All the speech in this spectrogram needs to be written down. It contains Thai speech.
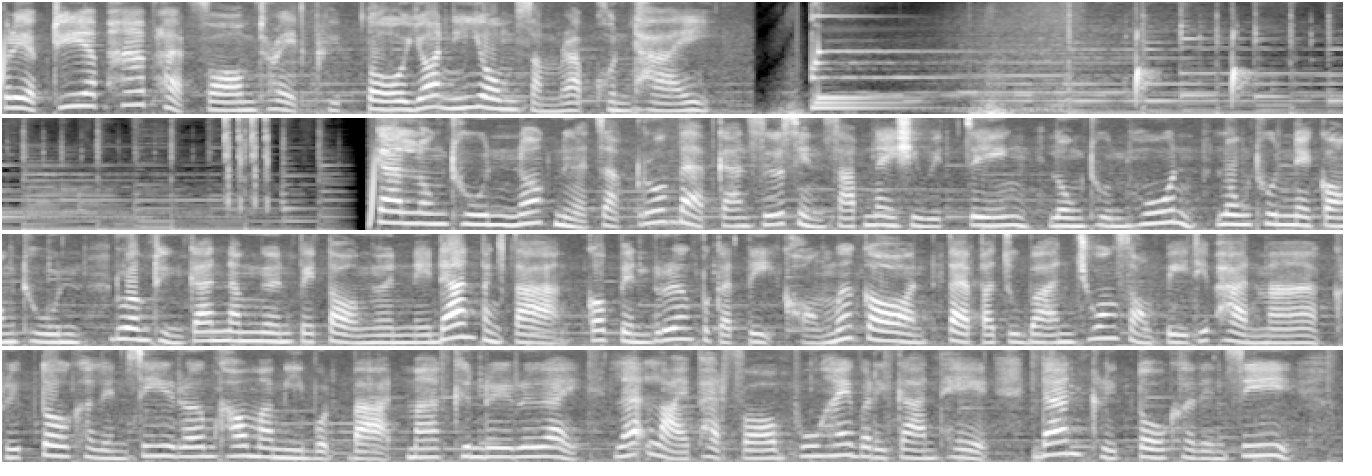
เปรียบเทียบ 5 แพลตฟอร์มเทรดคริปโตยอดนิยมสำหรับคนไทย การลงทุนนอกเหนือจากรูปแบบการซื้อสินทรัพย์ในชีวิตจริง ลงทุนหุ้น ลงทุนในกองทุน รวมถึงการนำเงินไปต่อเงินในด้านต่างๆ ก็เป็นเรื่องปกติของเมื่อก่อน แต่ปัจจุบันช่วง 2 ปีที่ผ่านมาคริปโตเคอเรนซีเริ่มเข้ามามีบทบาทมากขึ้นเรื่อยๆ และหลายแพลตฟอร์มผู้ให้บริการเทรดด้านคริปโตเคอเรนซี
